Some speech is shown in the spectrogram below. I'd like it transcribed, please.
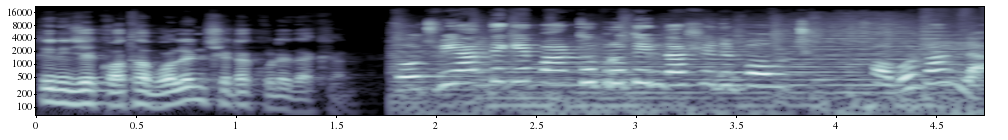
তিনি যে কথা বলেন, সেটা করে দেখান। কোচবিহার থেকে পার্থ প্রতিম দাসের রিপোর্ট, খবর বাংলা।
